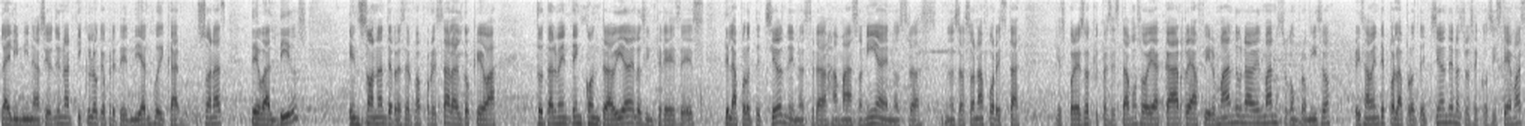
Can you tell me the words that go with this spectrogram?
la eliminación de un artículo que pretendía adjudicar zonas de baldíos en zonas de reserva forestal, algo que va totalmente en contravía de los intereses de la protección de nuestra Amazonía, de nuestras, nuestra zona forestal. Y es por eso que pues estamos hoy acá reafirmando una vez más nuestro compromiso precisamente por la protección de nuestros ecosistemas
